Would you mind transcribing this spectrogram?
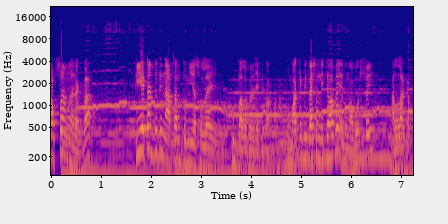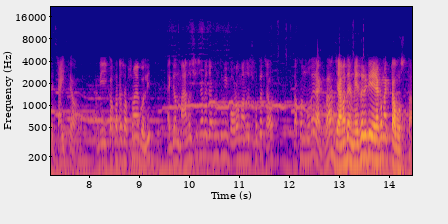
সবসময় মনে রাখবা ক্রিয়েটার যদি না চান তুমি আসলে খুব ভালো করে যেতে পারবে না। তোমাকে প্রিপারেশন নিতে হবে এবং অবশ্যই আল্লাহর কাছে চাইতে হবে। আমি এই কথাটা সবসময় বলি একজন মানুষ হিসাবে যখন তুমি বড় মানুষ হতে চাও তখন মনে রাখবা যে আমাদের মেজরিটির এরকম একটা অবস্থা।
